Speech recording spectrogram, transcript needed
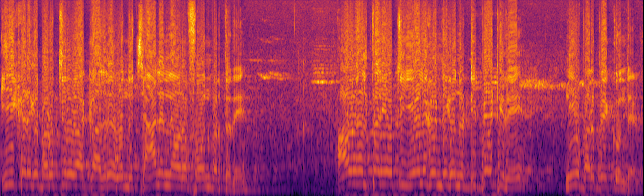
ಈ ಕಡೆಗೆ ಬರುತ್ತಿರುವಾಗಾದ್ರೆ ಒಂದು ಚಾನೆಲ್ನವರ ಫೋನ್ ಬರ್ತದೆ. ಅವ್ರು ಹೇಳ್ತಾರೆ, ಇವತ್ತು ಏಳು ಗಂಟೆಗೆ ಒಂದು ಡಿಬೇಟ್ ಇದೆ, ನೀವು ಬರಬೇಕು ಅಂತ ಹೇಳಿ.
